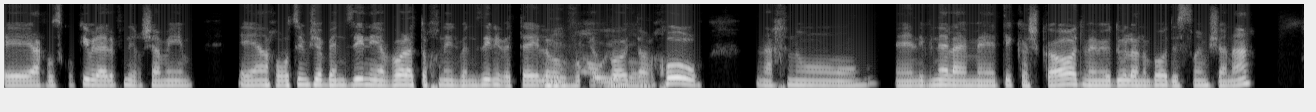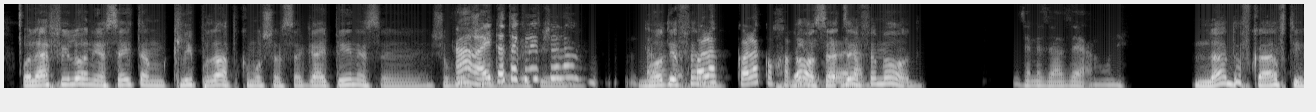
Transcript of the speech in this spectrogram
אה, אנחנו זקוקים לאלף נרשמים. אה, אנחנו רוצים שבנזיני יבוא לתוכנית, בנזיני וטיילור יבואו, יבוא. יתארחו, אנחנו אה, נבנה להם אה, תיק השקעות והם יודו לנו בעוד 20 שנה. אולי אפילו אני אעשה איתם קליפ ראפ, כמו שעשה גיא פינס אה, שבוע אה, ראית שעבר, את הקליפ שלו? מאוד טוב, יפה. כל, כל הכוכבים. לא, עשה את זה יפה מאוד. זה מזעזע, רוני. לא, דווקא אהבתי.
